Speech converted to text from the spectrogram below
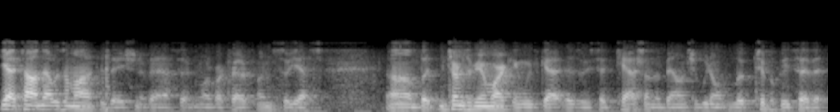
Yeah, Tom, that was a monetization of an asset in one of our credit funds, so yes. Um but in terms of earmarking, we've got, as we said, cash on the balance sheet. We don't typically say that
